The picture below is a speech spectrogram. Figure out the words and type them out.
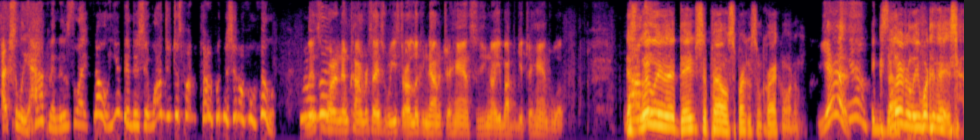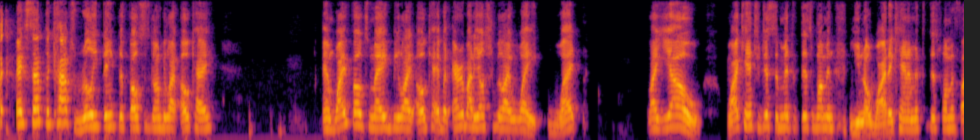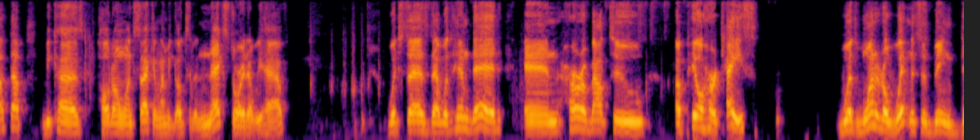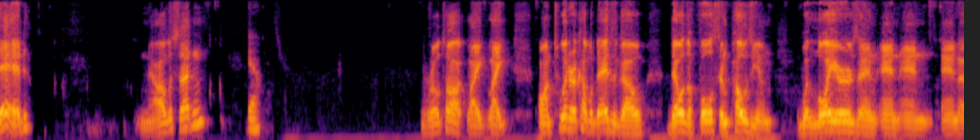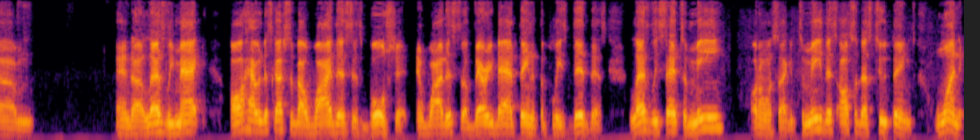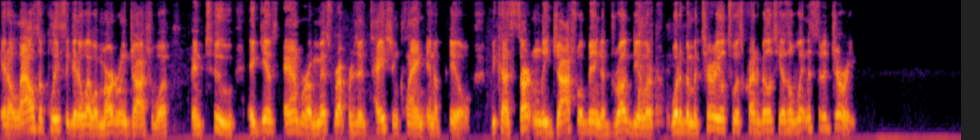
actually happened, it's like, no, you did this shit. Why'd you just put, try to put this shit off on Philip? You know This is one of them conversations where you start looking down at your hands because you know you're about to get your hands whooped. It's Nah, I mean- literally that Dave Chappelle sprinkled some crack on them. Yes. Yeah. Exactly. literally what it is. Except the cops really think that folks is gonna be like, okay. And white folks may be like, okay, but everybody else should be like, wait, what? Like, yo, why can't you just admit that this woman, you know why they can't admit that this woman fucked up? Because hold on one second, let me go to the next story that we have, which says that with him dead and her about to appeal her case, with one of the witnesses being dead, now all of a sudden, Yeah. real talk. Like like on Twitter a couple days ago, there was a full symposium with lawyers and and and and um and uh, Leslie Mac all having discussions about why this is bullshit and why this is a very bad thing that the police did this. Leslie said to me, hold on one second. To me, this also does two things. One, it allows the police to get away with murdering Joshua. And two, it gives Amber a misrepresentation claim in appeal because certainly Joshua being a drug dealer would have been material to his credibility as a witness to the jury.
